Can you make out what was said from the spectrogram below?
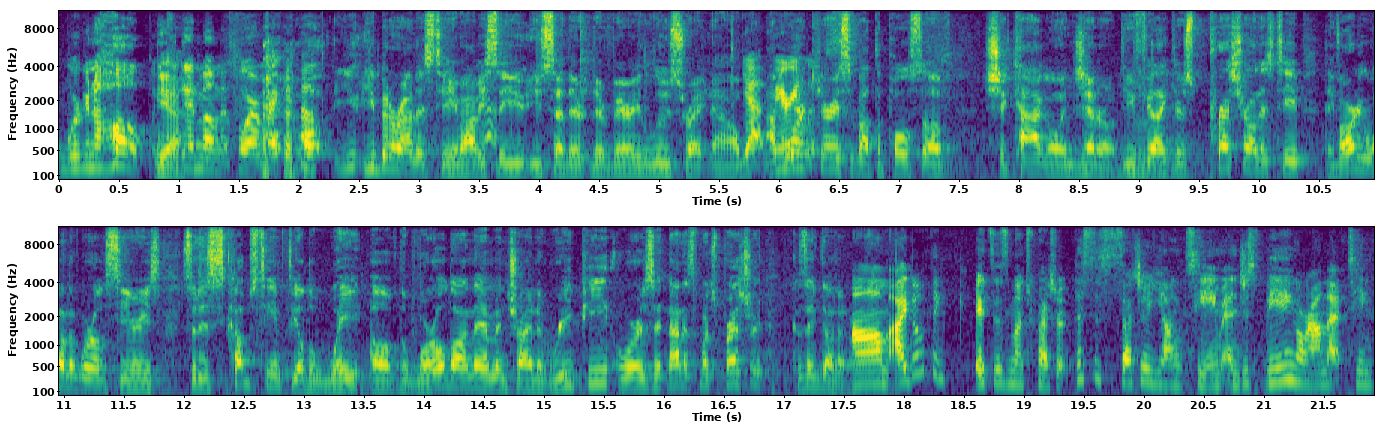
we're gonna hope it's Yeah. a good moment for him, right? Well, you, you've been around this team. Obviously, you, you said they're, they're very loose right now. but Yeah, I'm more loose. curious about the pulse of Chicago in general. Do you feel Mm. like there's pressure on this team? They've already won the World Series. So does Cubs team feel the weight of the world on them and trying to repeat, or is it not as much pressure because they've done it? Um, I don't think it's as much pressure. This is such a young team, and just being around that team,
